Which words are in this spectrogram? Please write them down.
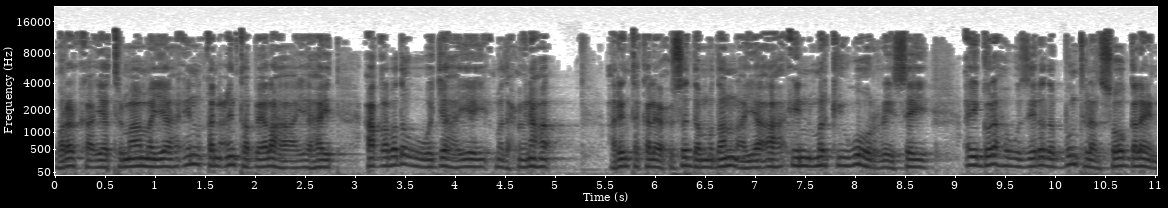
wararka ayaa tilmaamaya in qancinta beelaha ay ahayd caqabado uu wajahayay madaxweynaha. Arrinta kale ee xusada mudan ayaa ah in markii ugu horeysay ay golaha wasiirada puntland soo galeen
